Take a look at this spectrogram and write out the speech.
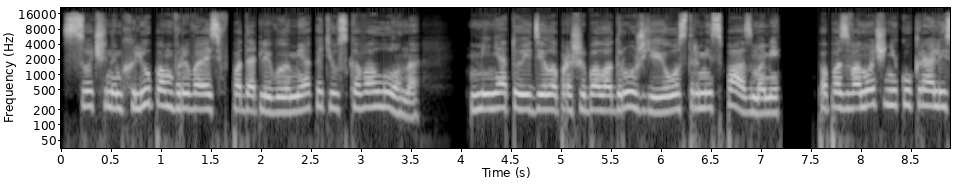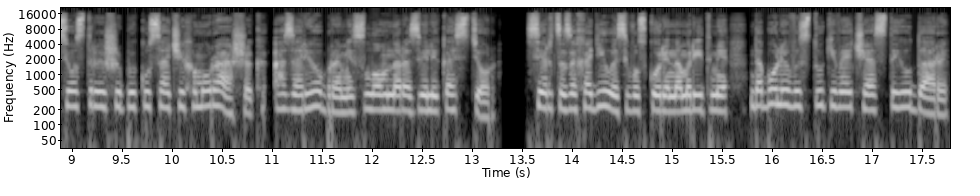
с сочным хлюпом врываясь в податливую мякоть узкого лона. Меня то и дело прошибало дрожью и острыми спазмами. По позвоночнику крались острые шипы кусачих мурашек, а за ребрами словно развели костер. Сердце заходилось в ускоренном ритме, до боли выстукивая частые удары,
